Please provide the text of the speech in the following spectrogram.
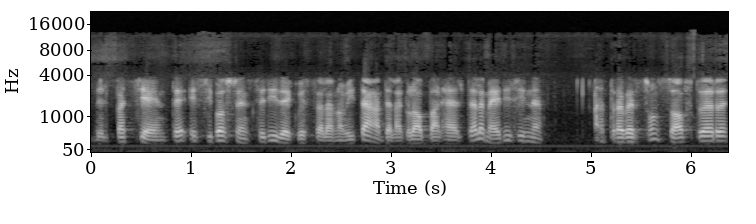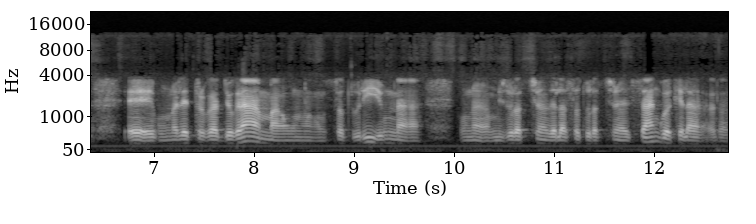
del paziente e si possono inserire, questa è la novità della Global Health Telemedicine, attraverso un software, eh, un elettrocardiogramma, un, un saturi, una, una, misurazione della saturazione del sangue che è la, la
